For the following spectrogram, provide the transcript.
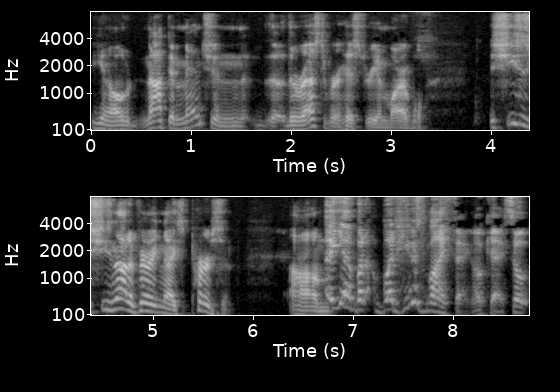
you know, not to mention the the rest of her history in Marvel, she's she's not a very nice person. Um, uh, yeah, but but here's my thing. Okay, so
